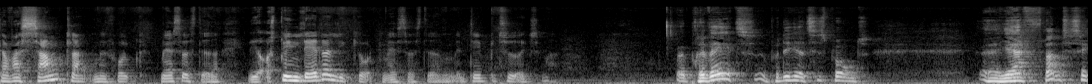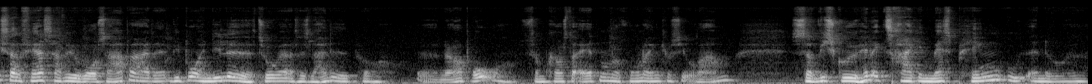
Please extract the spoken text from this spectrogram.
der var samklang med folk masser af steder. Vi er også blevet latterligt gjort masser af steder, men det betyder ikke så meget. Privat på det her tidspunkt, øh, ja, frem til 76 har vi jo vores arbejde. Vi bor i en lille toværelses lejlighed på øh, Nørrebro, som koster 1800 kroner inklusiv varme. Så vi skulle jo heller ikke trække en masse penge ud af noget.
